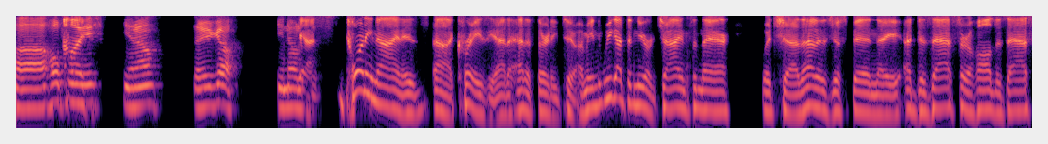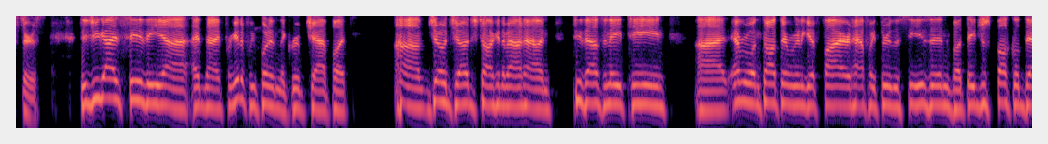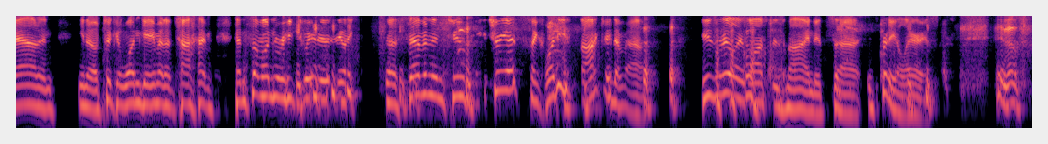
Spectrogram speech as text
uh, hopefully, you know, there you go. He notices. Yeah, 29 is uh, crazy at a, at a 32. I mean, we got the New York Giants in there, which uh, that has just been a, a disaster of all disasters. Did you guys see the? Uh, and I forget if we put it in the group chat, but um, Joe Judge talking about how in 2018 uh, everyone thought they were going to get fired halfway through the season, but they just buckled down and you know took it one game at a time. And someone retweeted like the seven and two Patriots. Like, what are you talking about? He's really lost his mind. It's uh, it's pretty hilarious. It is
